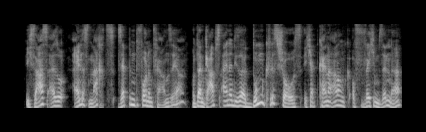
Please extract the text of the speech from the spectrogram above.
Ich saß also eines Nachts seppend vor einem Fernseher und dann gab es eine dieser dummen Quizshows. Ich habe keine Ahnung auf welchem Sender,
